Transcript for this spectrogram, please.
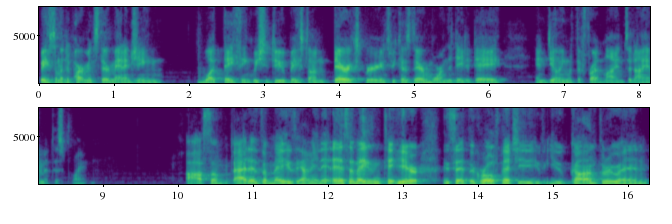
based on the departments they're managing what they think we should do based on their experience because they're more in the day to day and dealing with the front lines than I am at this point. Awesome. That is amazing. I mean, it, it's amazing to hear you said the growth that you've you've gone through. And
